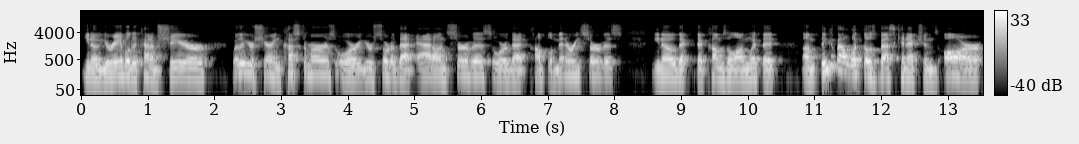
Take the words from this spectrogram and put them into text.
you know, you're able to kind of share, whether you're sharing customers or you're sort of that add-on service or that complementary service, you know, that, that comes along with it. Um, think about what those best connections are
